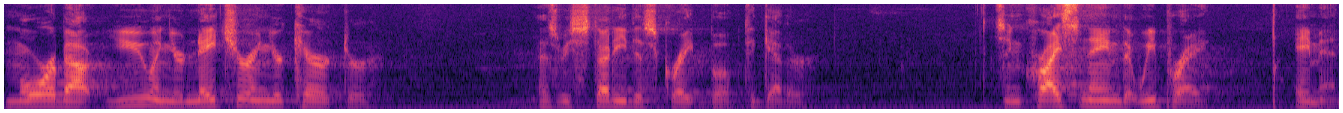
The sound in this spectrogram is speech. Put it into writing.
more about you and your nature and your character as we study this great book together. It's in Christ's name that we pray. Amen.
